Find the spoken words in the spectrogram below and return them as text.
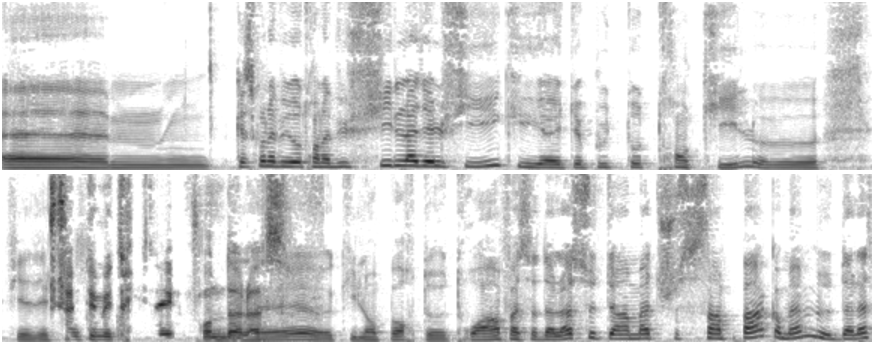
Euh, Qu'est-ce qu'on a vu d'autre? On a vu Philadelphie qui a été plutôt tranquille. euh, Philadelphie été maîtrisé contre Dallas. Ouais, euh, qui l'emporte 3-1 face à Dallas. C'était un match sympa quand même. de Dallas,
